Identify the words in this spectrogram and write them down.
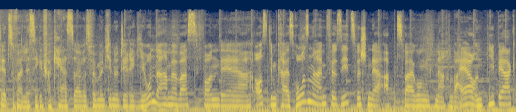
Der zuverlässige Verkehrsservice für München und die Region. Da haben wir was von der, aus dem Kreis Rosenheim für Sie zwischen der Abzweigung nach Weiher und Biberg.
